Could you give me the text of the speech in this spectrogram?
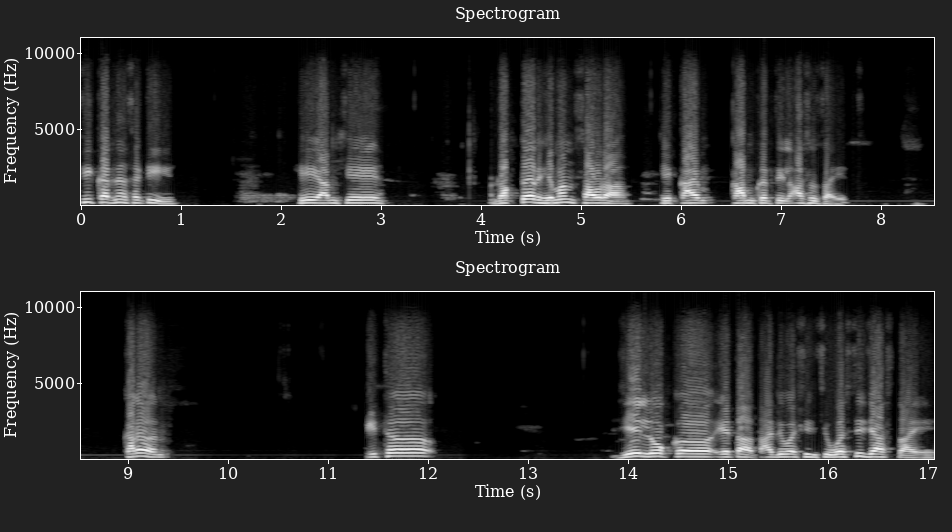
ती करण्यासाठी हे आमचे डॉक्टर हेमंत सावरा हे काय काम करतील असंच आहेत कारण इथं जे लोक येतात आदिवासींची वस्ती जास्त आहे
